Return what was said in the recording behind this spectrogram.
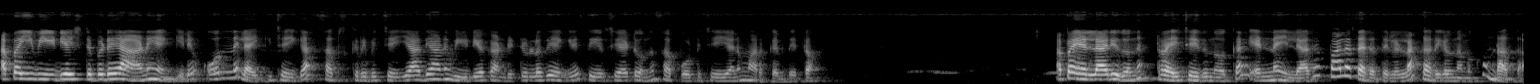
അപ്പോൾ ഈ വീഡിയോ ഇഷ്ടപ്പെടുകയാണ് എങ്കിൽ ഒന്ന് ലൈക്ക് ചെയ്യുക സബ്സ്ക്രൈബ് ചെയ്യാതെയാണ് വീഡിയോ കണ്ടിട്ടുള്ളത് എങ്കിൽ തീർച്ചയായിട്ടും ഒന്ന് സപ്പോർട്ട് ചെയ്യാനും മറക്കരുത് കേട്ടോ അപ്പോൾ എല്ലാവരും ഇതൊന്ന് ട്രൈ ചെയ്ത് നോക്കുക. എണ്ണയില്ലാതെ പലതരത്തിലുള്ള കറികൾ നമുക്ക് ഉണ്ടാക്കാം.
